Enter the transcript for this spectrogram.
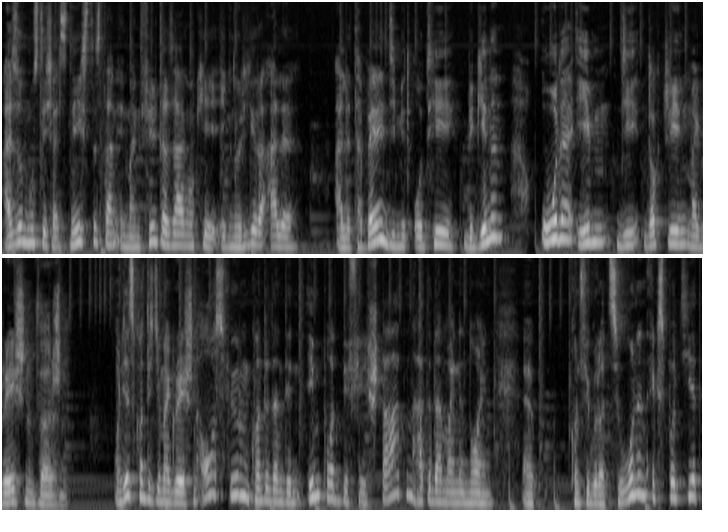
Also musste ich als nächstes dann in meinen Filter sagen, okay, ignoriere alle, alle Tabellen, die mit OT beginnen oder eben die Doctrine Migration Version. Und jetzt konnte ich die Migration ausführen, konnte dann den Importbefehl starten, hatte dann meine neuen äh, Konfigurationen exportiert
